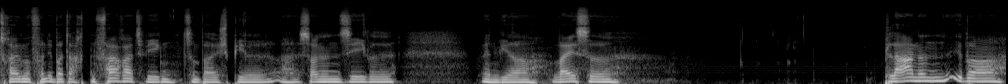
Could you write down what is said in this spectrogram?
träume von überdachten Fahrradwegen, zum Beispiel äh, Sonnensegel. Wenn wir weiße Planen über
